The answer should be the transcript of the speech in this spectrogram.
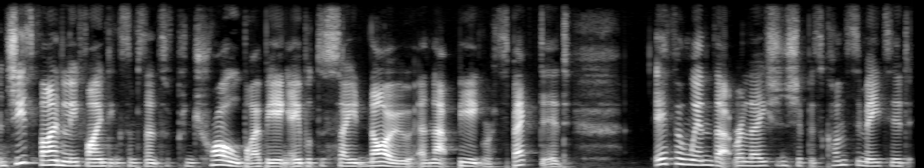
and she's finally finding some sense of control by being able to say no and that being respected. If and when that relationship is consummated,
